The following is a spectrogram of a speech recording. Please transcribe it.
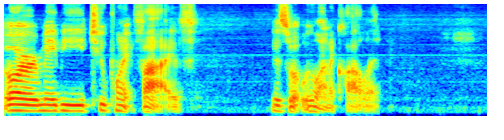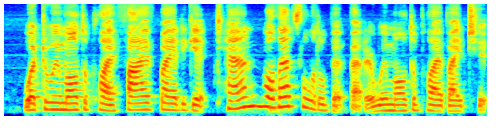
Or maybe 2.5 is what we want to call it. What do we multiply 5 by to get 10? Well, that's a little bit better. We multiply by 2.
